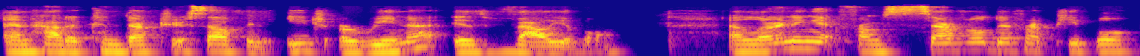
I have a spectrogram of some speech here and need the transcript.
and how to conduct yourself in each arena is valuable. And learning it from several different people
